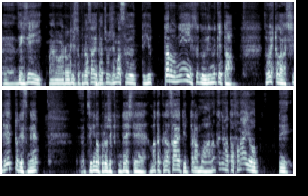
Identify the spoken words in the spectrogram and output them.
えー、ぜひぜひ、あの、アローリストください、ガチをしますって言ったのに、すぐ売り抜けた。その人がしれっとですね、次のプロジェクトに対して、またくださいって言ったら、もうあなたに渡さないよって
